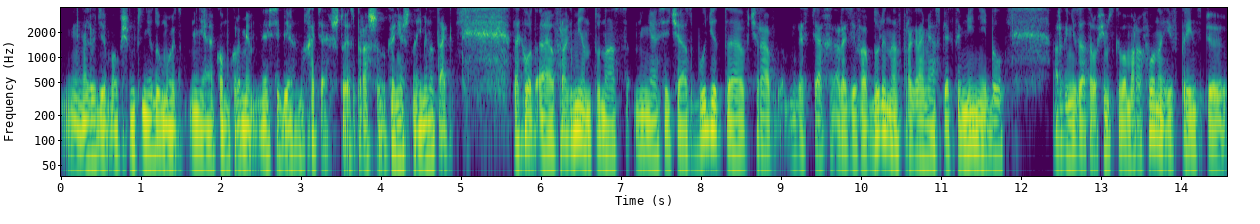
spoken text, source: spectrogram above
люди, в общем-то, не думают ни о ком, кроме себе? Ну, хотя, что я спрашиваю, конечно, именно так. Так вот, э, фрагмент у нас сейчас будет. Э, вчера в гостях Разифа Абдулина в программе «Аспекты мнений» был организатор Уфимского марафона и, в принципе,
